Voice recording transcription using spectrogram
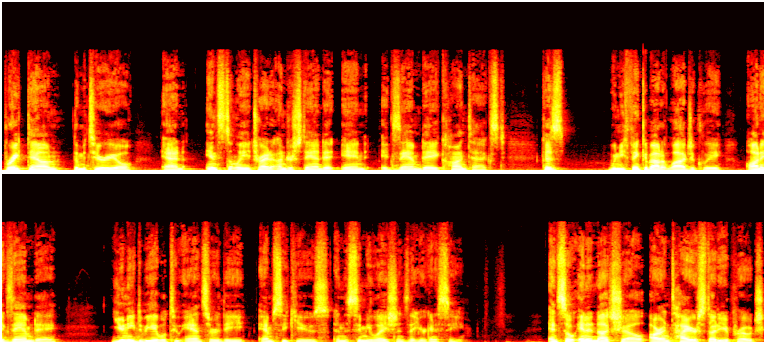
break down the material and instantly try to understand it in exam day context. Because when you think about it logically, on exam day, you need to be able to answer the MCQs and the simulations that you're going to see. And so, in a nutshell, our entire study approach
